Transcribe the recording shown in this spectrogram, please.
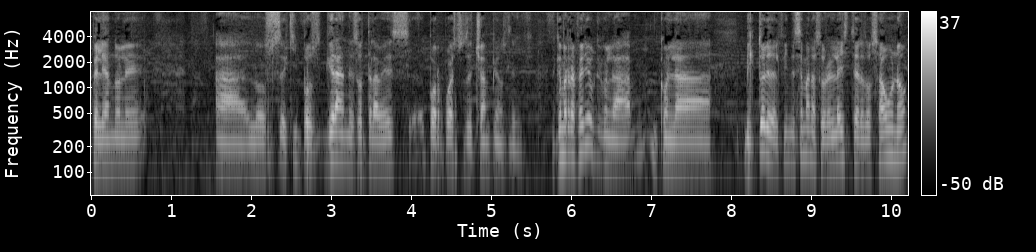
peleándole a los equipos grandes otra vez por puestos de Champions League. ¿A qué me refiero? Que con la, con la victoria del fin de semana sobre el Leicester 2 a 1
